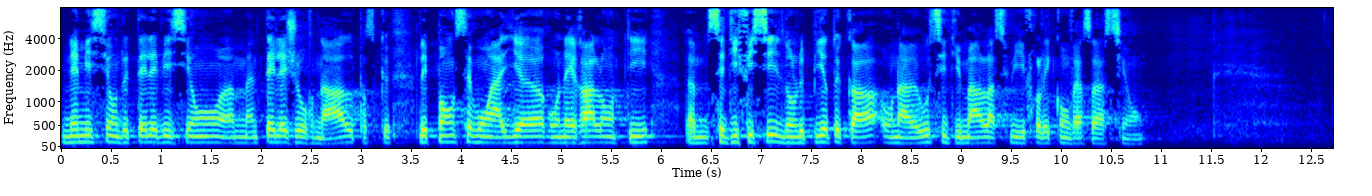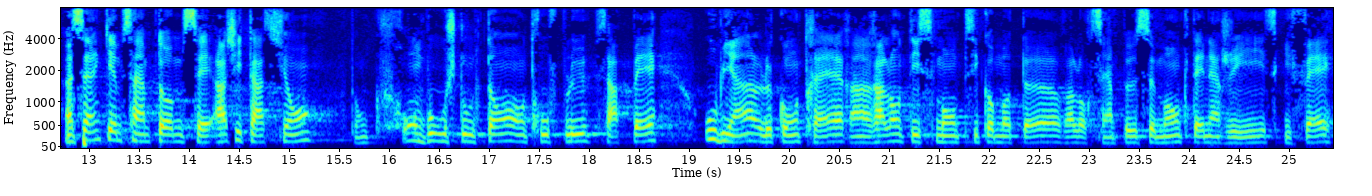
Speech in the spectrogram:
une émission de télévision, euh, un téléjournal, parce que les pensées vont ailleurs, on est ralenti. Euh, c'est difficile, dans le pire des cas, on a aussi du mal à suivre les conversations. Un cinquième symptôme, c'est agitation. Donc, on bouge tout le temps, on ne trouve plus sa paix ou bien le contraire, un ralentissement psychomoteur. Alors c'est un peu ce manque d'énergie, ce qui fait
